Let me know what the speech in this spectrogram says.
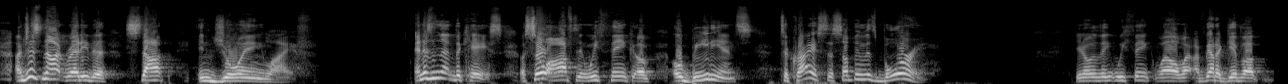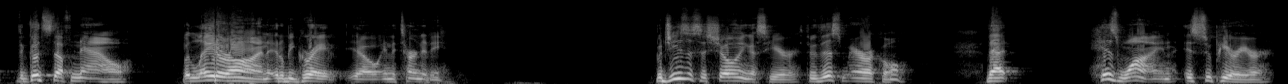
I'm just not ready to stop enjoying life. And isn't that the case? So often we think of obedience to Christ as something that's boring. You know, we think, well, I've got to give up the good stuff now, but later on it'll be great, you know, in eternity. But Jesus is showing us here through this miracle that his wine is superior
